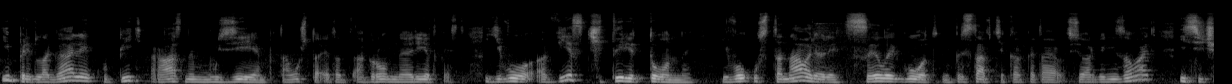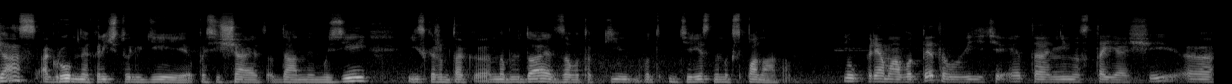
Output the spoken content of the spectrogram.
и предлагали купить разным музеям, потому что это огромная редкость. Его вес 4 тонны. Его устанавливали целый год. Ну, представьте, как это все организовать. И сейчас огромное количество людей посещает данный музей и, скажем так, наблюдает за вот таким вот интересным экспонатом. Ну, прямо вот это, вы видите, это не настоящий э,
